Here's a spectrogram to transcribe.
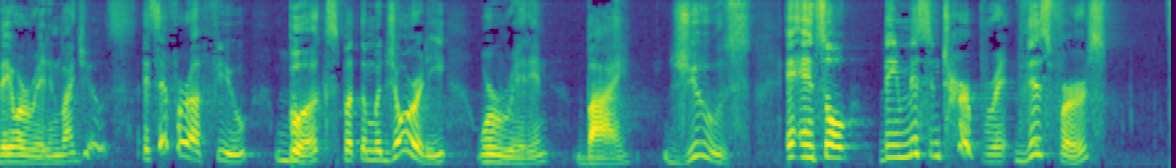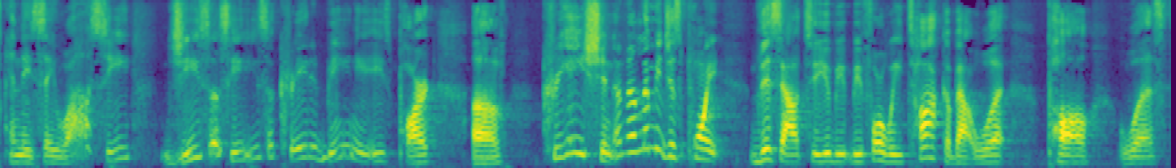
They were written by Jews, except for a few books, but the majority were written by Jews. And, and so they misinterpret this verse and they say, well, see, Jesus, he's a created being, he's part of creation. Now, now, let me just point this out to you be, before we talk about what Paul was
